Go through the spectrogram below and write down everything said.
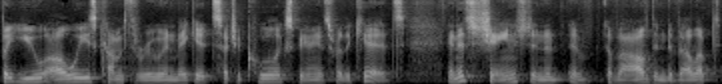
but you always come through and make it such a cool experience for the kids and it's changed and evolved and developed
